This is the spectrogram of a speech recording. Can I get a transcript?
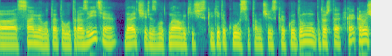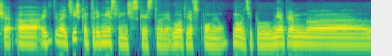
а, сами вот это вот развитие, да, через вот навыки, через какие-то курсы, там, через какой-то, ну, потому что, короче, а, айтишка — это ремесленническая история, вот, я вспомнил, ну, типа, у меня прям э,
